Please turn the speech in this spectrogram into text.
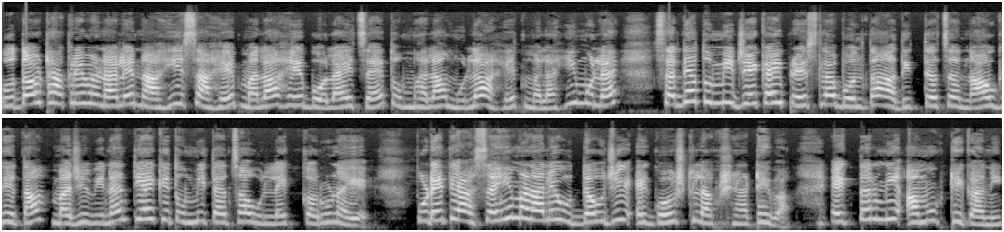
उद्धव ठाकरे म्हणाले नाही साहेब मला हे बोलायचंय. तुम्हाला मुलं आहेत मलाही मुलं आहे सध्या तुम्ही जे काही प्रेसला बोलता आदित्यचं नाव घेता. माझी विनंती आहे की तुम्ही त्याचा उल्लेख करू नये. पुढे ते असंही म्हणाले उद्धवजी एक गोष्ट लक्षात ठेवा. एकतर मी अमुक ठिकाणी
